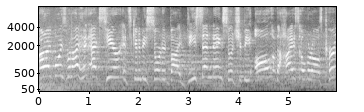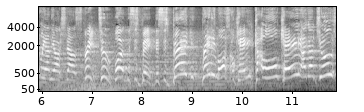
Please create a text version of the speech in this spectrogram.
All right, boys, when I hit X here, it's gonna be sorted by descending, so it should be all of the highest overalls currently on the auction house. Three, two, one, this is big. This is big. Randy Moss, okay. Ka okay, I got juice.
